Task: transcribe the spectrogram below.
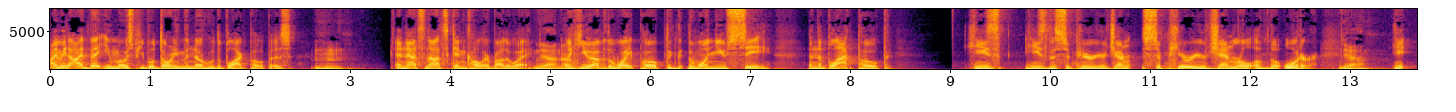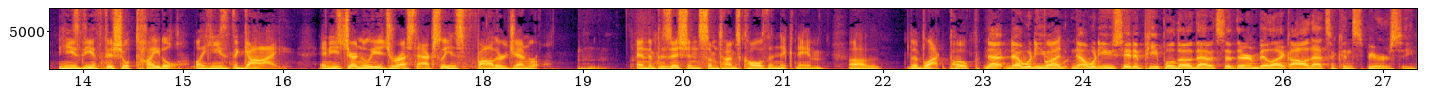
I mean, I bet you most people don't even know who the Black Pope is, mm-hmm. and that's not skin color, by the way. Yeah, no. like you have the White Pope, the the one you see, and the Black Pope. He's he's the superior gen, superior general of the order. Yeah. He he's the official title, like he's the guy, and he's generally addressed actually as Father General. And the position sometimes calls the nickname uh, the Black Pope. Now, now what do you But- now what do you say to people though that would sit there and be like, "Oh, that's a conspiracy."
